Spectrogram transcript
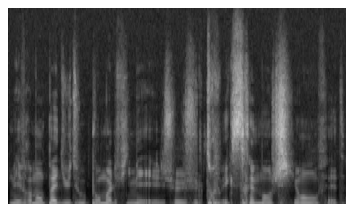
Mais vraiment pas du tout. Pour moi, le film, est, je, je le trouve extrêmement chiant, en fait.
